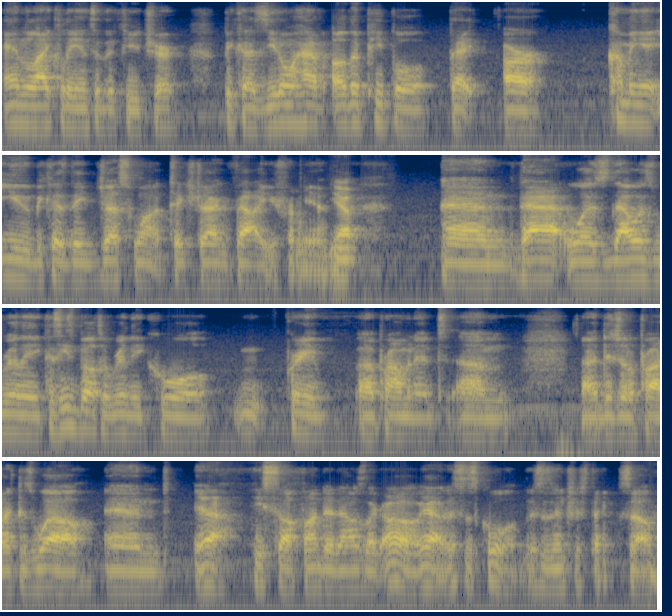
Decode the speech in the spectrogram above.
and likely into the future because you don't have other people that are coming at you because they just want to extract value from you. Yep. And that was that was really because he's built a really cool, pretty uh, prominent um, uh, digital product as well. And yeah, he's self funded. I was like, oh yeah, this is cool. This is interesting. So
